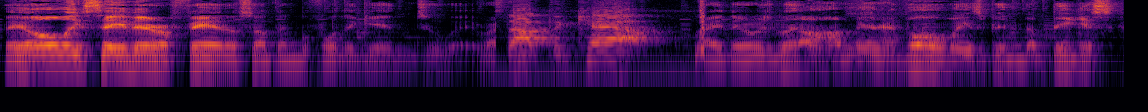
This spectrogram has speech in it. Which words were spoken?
They always say they're a fan of something before they get into it, right? Stop the cap. Right, there was like, oh man, I've always been the biggest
